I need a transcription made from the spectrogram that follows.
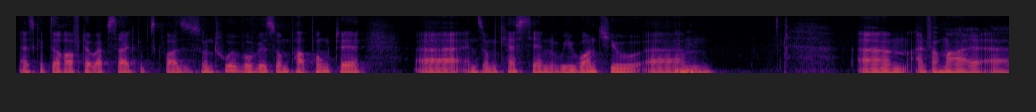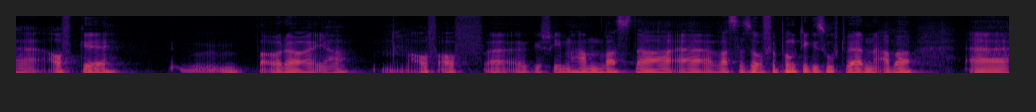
Es gibt auch auf der Website gibt es quasi so ein Tool, wo wir so ein paar Punkte in so einem Kästchen We Want You ähm, mhm. ähm, einfach mal aufge oder ja aufgeschrieben auf, äh, haben, was da, äh, was da so für Punkte gesucht werden, aber äh,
